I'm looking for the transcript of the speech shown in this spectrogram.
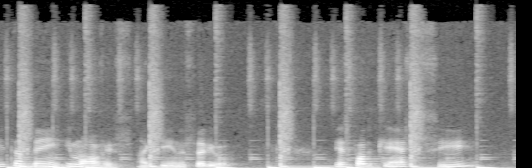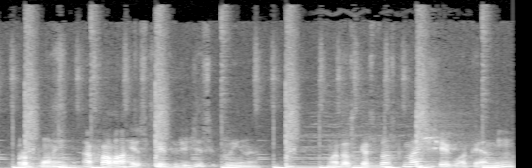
e também imóveis aqui no exterior. Esse podcast se propõe a falar a respeito de disciplina. Uma das questões que mais chegam até a mim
